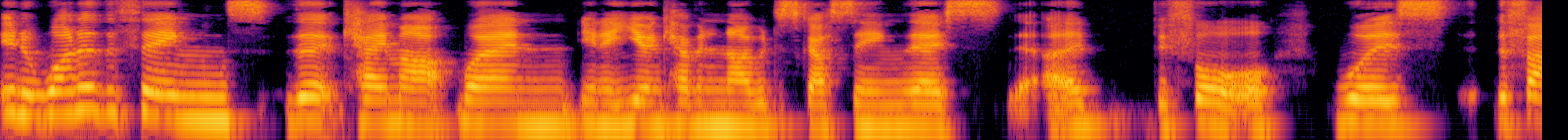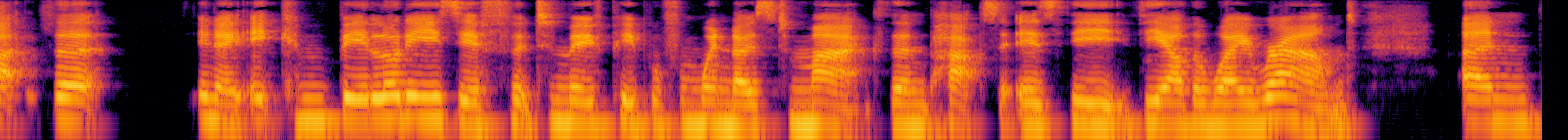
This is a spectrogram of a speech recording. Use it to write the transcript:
you know one of the things that came up when you know you and Kevin and I were discussing this uh, before was the fact that you know it can be a lot easier for, to move people from Windows to Mac than perhaps it is the the other way round. And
